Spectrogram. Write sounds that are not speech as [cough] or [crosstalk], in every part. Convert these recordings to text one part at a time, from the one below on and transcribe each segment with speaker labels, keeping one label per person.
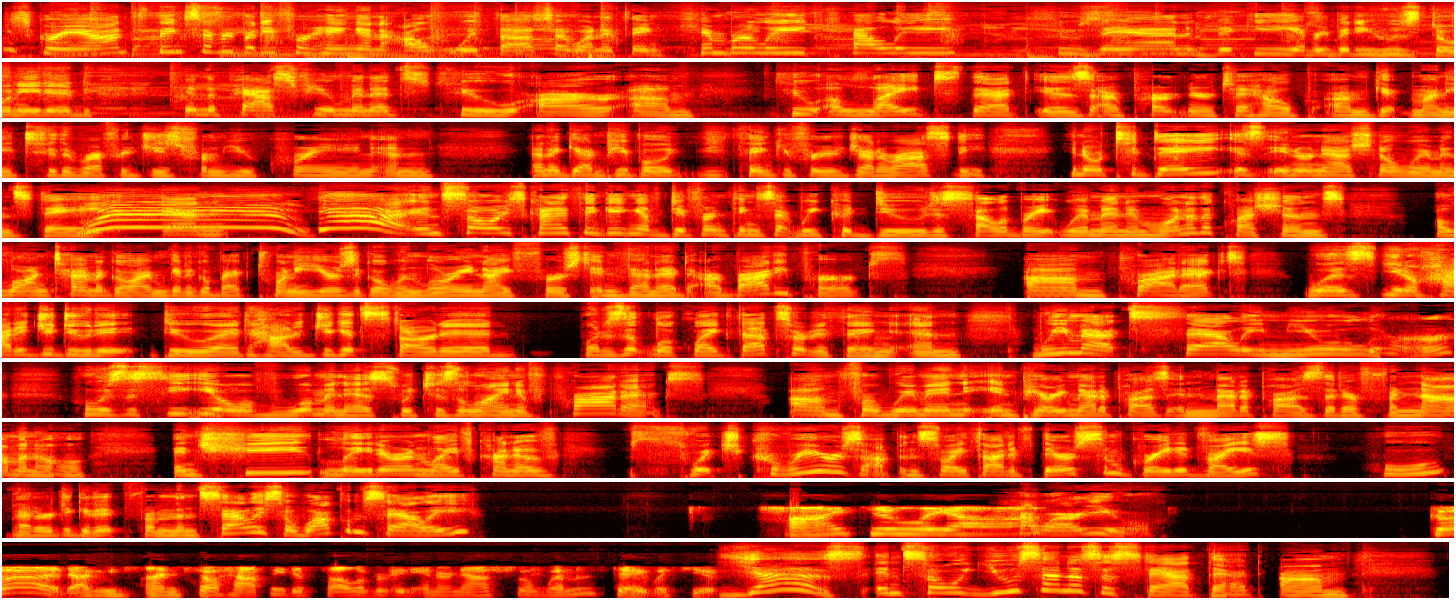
Speaker 1: Thanks, Grant. Thanks, everybody, for hanging out with us. I want to thank Kimberly, Kelly, Suzanne, Vicky, everybody who's donated in the past few minutes to our um, to light that is our partner to help um, get money to the refugees from Ukraine and and again people thank you for your generosity you know today is international women's day
Speaker 2: Woo!
Speaker 1: and yeah and so i was kind of thinking of different things that we could do to celebrate women and one of the questions a long time ago i'm going to go back 20 years ago when lori and i first invented our body perks um, product was you know how did you do it do it how did you get started what does it look like? That sort of thing. And we met Sally Mueller, who is the CEO of Womaness, which is a line of products um, for women in perimenopause and menopause that are phenomenal. And she later in life kind of switched careers up. And so I thought if there's some great advice, who better to get it from than Sally? So welcome, Sally.
Speaker 3: Hi, Julia.
Speaker 1: How are you?
Speaker 3: Good. I'm I'm so happy to celebrate International Women's Day with you.
Speaker 1: Yes. And so you sent us a stat that um,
